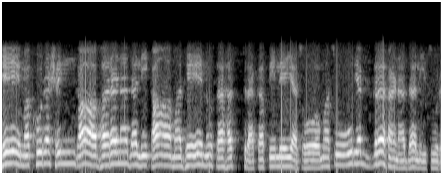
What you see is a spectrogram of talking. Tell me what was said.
ಹೇ ಮಖುರ ಶೃಂಗಾಭರಣದಲ್ಲಿ ಕಾಮಧೇನು ಸಹಸ್ರ ಕಪಿಲೆಯ ಸೋಮ ಸೂರ್ಯಗ್ರಹಣದಲ್ಲಿ ಸುರ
